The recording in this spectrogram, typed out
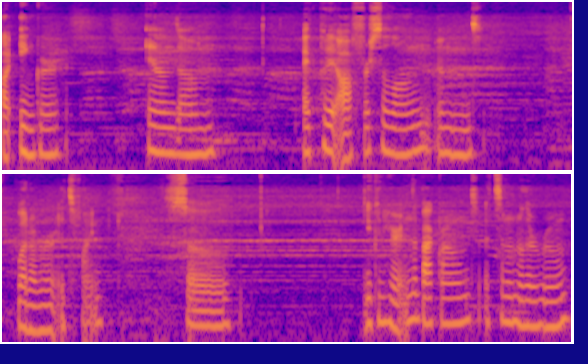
uh, Anchor, and um, I put it off for so long, and whatever, it's fine. So you can hear it in the background. It's in another room,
